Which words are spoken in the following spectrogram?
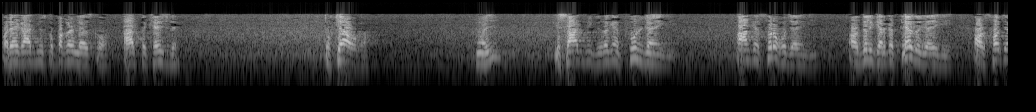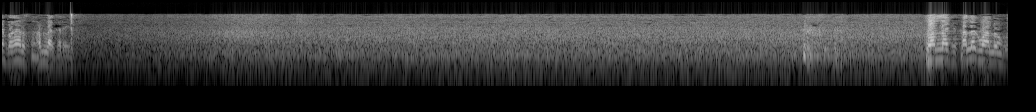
اور ایک آدمی اس کو پکڑ لے، اس کو ہاتھ سے کھینچ لے۔ تو کیا ہوگا؟ ہاں جی؟ اس آدمی کی رگیں پھول جائیں گی، آنکھیں سرخ ہو جائیں گی اور دل کی حرکت تیز ہو جائے گی اور سوچے بغیر اس پر حملہ کرے گی۔ تو اللہ کے خلق والوں کو،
